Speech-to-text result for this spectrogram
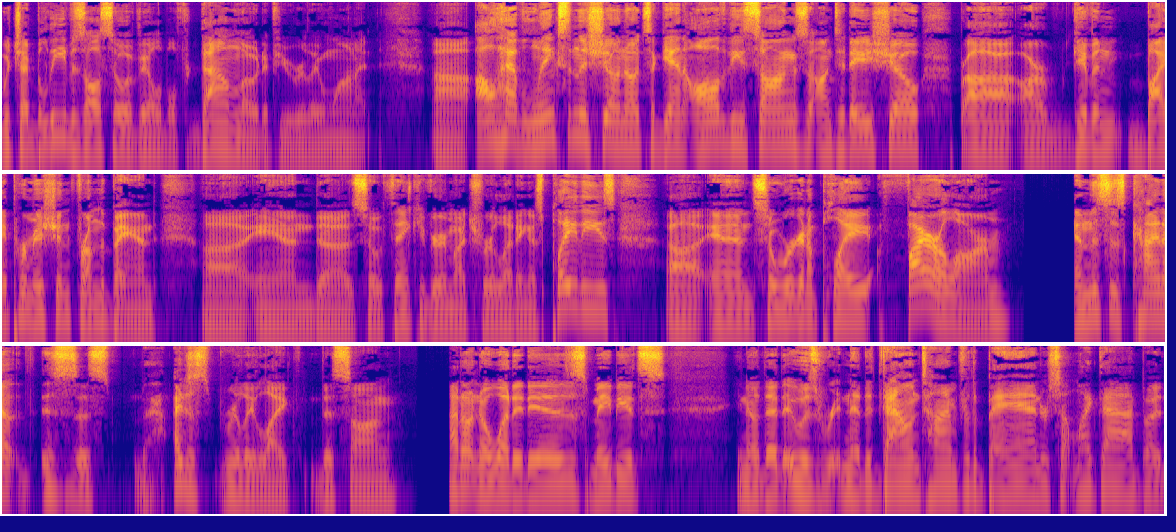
which I believe is also available for download if you really want it. Uh, I'll have links in the show notes. Again, all of these songs on today's show uh, are given by permission from the band. Uh, and uh, so thank you very much for letting us play these. Uh, and so we're going to play Fire Alarm. And this is kind of, this is, a, I just really like this song. I don't know what it is. Maybe it's, you know, that it was written at a downtime for the band or something like that. But,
